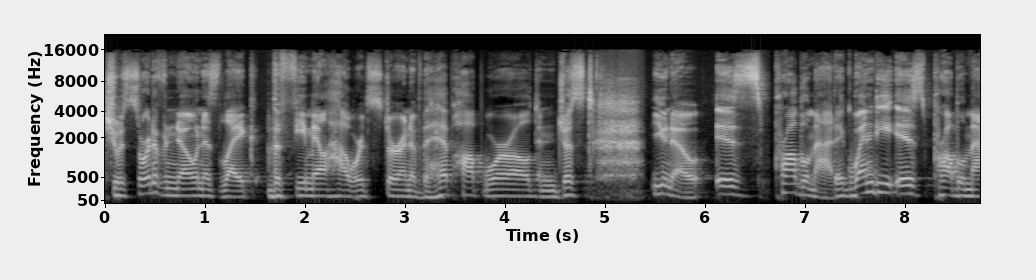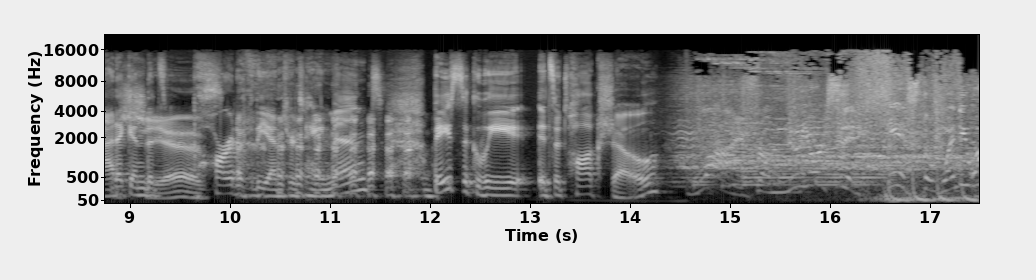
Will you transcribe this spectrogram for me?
She was sort of known as like the female Howard Stern of the hip hop world and just, you know, is problematic. Wendy is problematic and She it's is. part of the entertainment. Basically, it's a talk show. Live from New York City, it's the Wendy.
